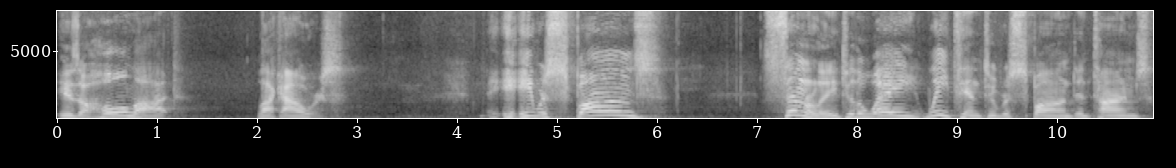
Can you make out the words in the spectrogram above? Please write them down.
is a whole lot like ours. He, he responds similarly to the way we tend to respond in times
